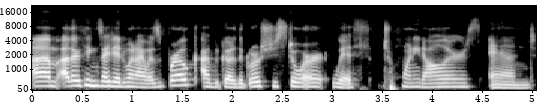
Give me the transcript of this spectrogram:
Um, other things I did when I was broke, I would go to the grocery store with $20 and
